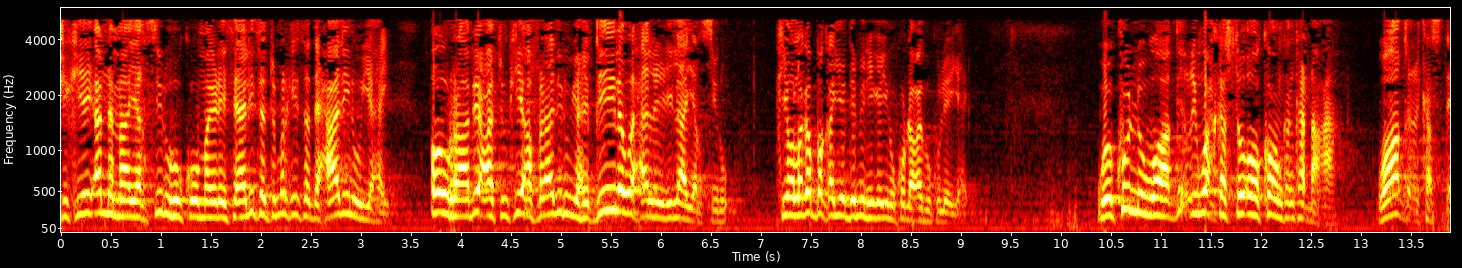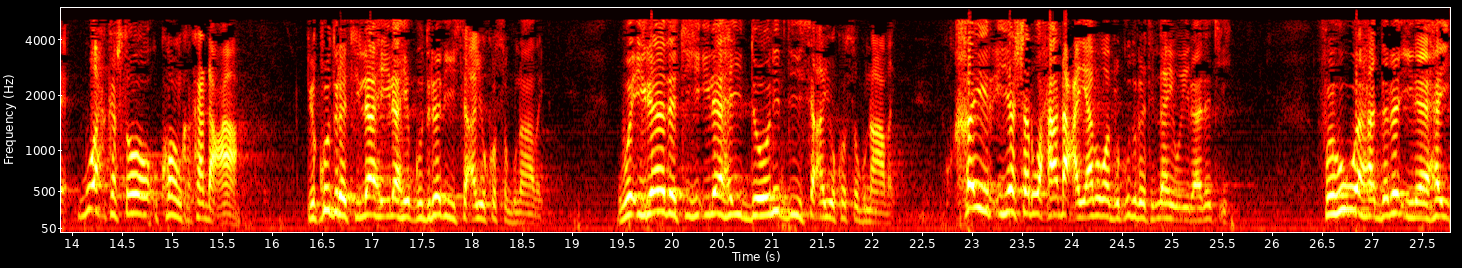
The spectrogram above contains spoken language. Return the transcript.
shikiyey anamaa yaksiluhu kuu maydhay markii saddexaad inuu yahay ow raabicatu kii afraad inuu yahay qiila waxaa la yidhi laa yaksilu kii laga baqayo de inuu ku dhaco buu kuleeyahay wa kullu waaqicin wax kasta oo koonkan ka dhaca. Waaqic kaste wax kasta oo koonka ka dhacaa biqudrati illaahi ilaahay qudradiisa ayuu ku sugnaaday. Wa iraadatihi ilaahay doonidiisa ayuu ku sugnaaday. Khayr iyo shar waxaa dhacayaaba waa biqudrati illahi wa iraadatihi. Fa huwa haddaba ilaahay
